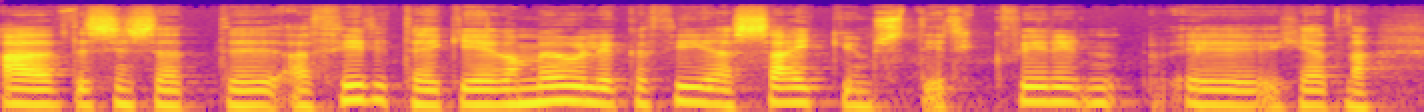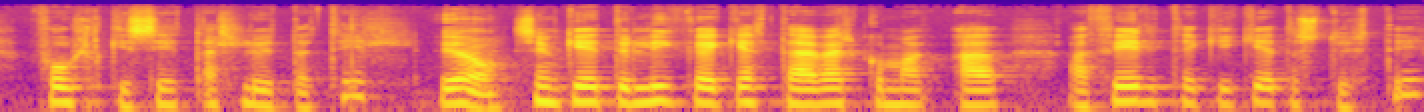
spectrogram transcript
að, eh, að fyrirtæki eiga möguleika því að sækjum styrk fyrir uh, hérna, fólki sitt að hluta til já, sem getur líka gert það að verkum að, að, að fyrirtæki geta stuttig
